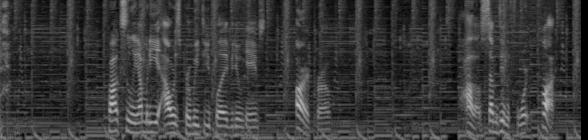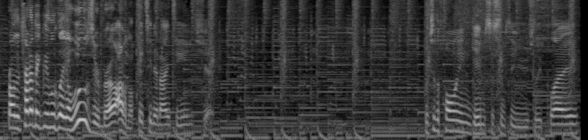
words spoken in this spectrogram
Approximately how many hours per week do you play video games? Alright, bro. I don't know, 17 to 4. Fuck. Bro, they're trying to make me look like a loser, bro. I don't know, 15 to 19. Shit. Which of the following game systems do you usually play?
